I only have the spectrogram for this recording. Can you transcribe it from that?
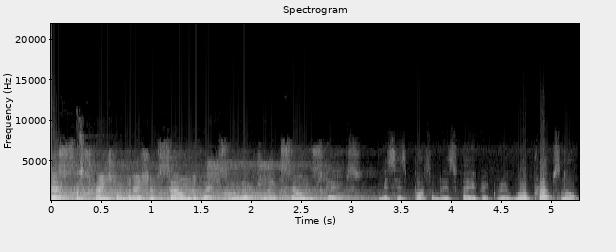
That's a strange combination of sound effects and electronic soundscapes. Mrs. Bottomley's favourite group. Well, perhaps not.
